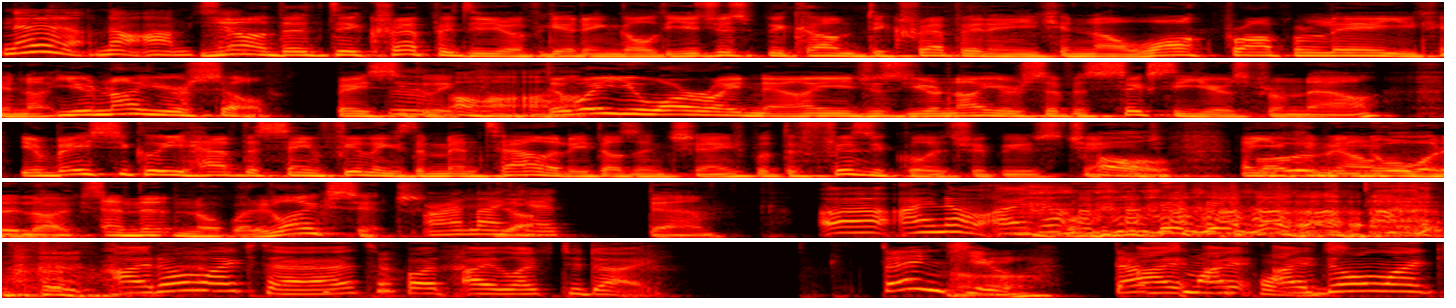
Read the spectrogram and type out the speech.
No, no, no, no. I'm saying, No, the decrepitude of getting old. You just become decrepit and you cannot walk properly. You cannot. You're not yourself. Basically, Uh-huh, uh-huh. the way you are right now, you just you're not yourself. In sixty years from now, you basically have the same feelings. The mentality doesn't change, but the physical attributes change. Oh, and you can now, nobody likes and then nobody likes it. I like Yeah. it. Damn. Uh, I know. I don't. I don't like that, but I like to die. Thank you. Uh-huh. That's I, my I, point. I don't like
